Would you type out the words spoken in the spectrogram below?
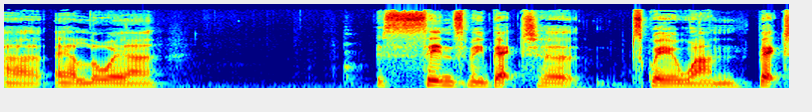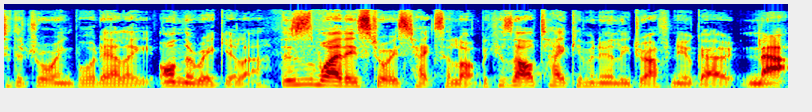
uh, our lawyer, sends me back to square one, back to the drawing board alley on the regular. This is why these stories take so long because I'll take him an early draft and he'll go, nah,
